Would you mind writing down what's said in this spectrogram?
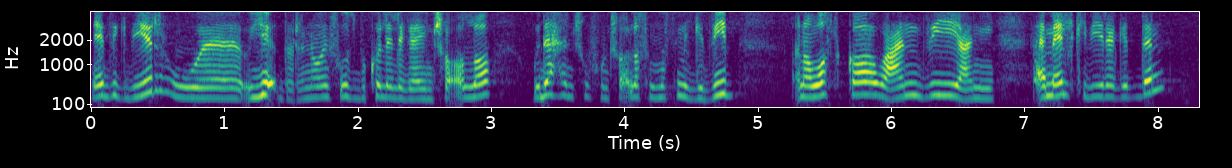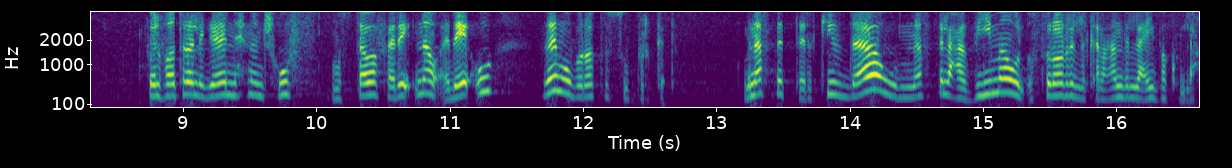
نادي كبير ويقدر إن هو يفوز بكل اللي جاي إن شاء الله وده هنشوفه إن شاء الله في الموسم الجديد. أنا واثقة وعندي يعني آمال كبيرة جدا في الفترة اللي جاية إن إحنا نشوف مستوى فريقنا وأدائه زي مباراة السوبر كده بنفس التركيز ده وبنفس العزيمة والإصرار اللي كان عند اللعيبة كلها.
